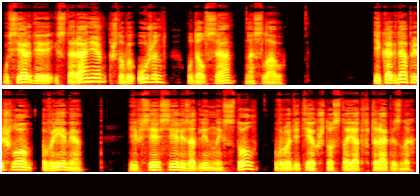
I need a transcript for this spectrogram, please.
усердие и старания, чтобы ужин удался на славу. И когда пришло время, и все сели за длинный стол, вроде тех, что стоят в трапезных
